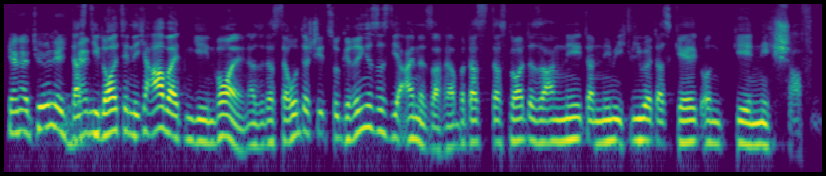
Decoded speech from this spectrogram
Ja, natürlich. Dass die Leute nicht arbeiten gehen wollen. Also, dass der Unterschied zu gering ist, ist die eine Sache. Aber dass, dass Leute sagen, nee, dann nehme ich lieber das Geld und gehe nicht schaffen.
